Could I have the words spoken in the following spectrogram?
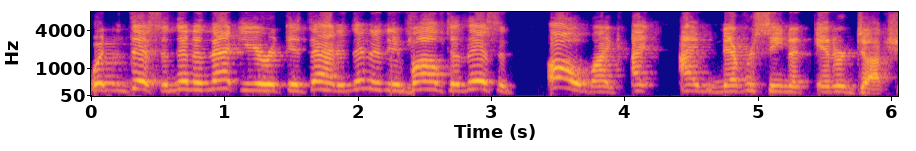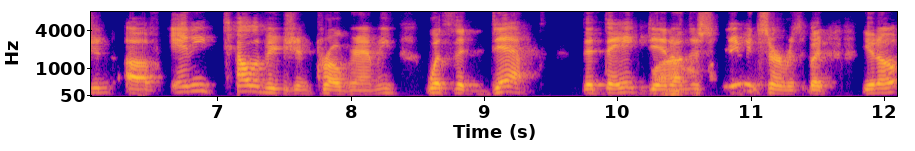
with this, and then in that year it did that, and then it evolved to this, and oh my, I I've never seen an introduction of any television programming with the depth that they did wow. on the streaming service. But you know,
